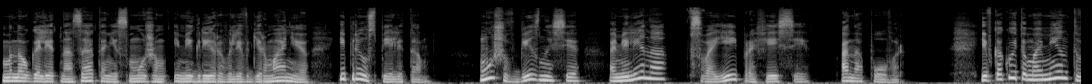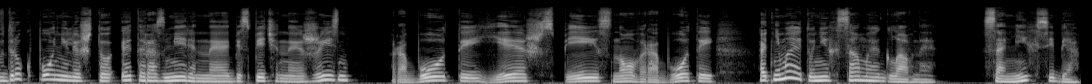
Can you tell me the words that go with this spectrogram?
Много лет назад они с мужем эмигрировали в Германию и преуспели там. Муж в бизнесе, а Милена — в своей профессии. Она повар. И в какой-то момент вдруг поняли, что эта размеренная, обеспеченная жизнь — работай, ешь, спи, снова работай — отнимает у них самое главное — самих себя.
